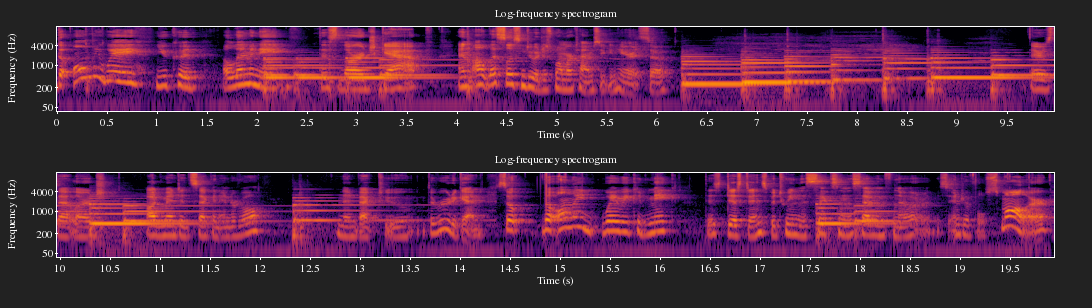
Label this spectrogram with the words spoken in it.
the only way you could eliminate this large gap, and I'll, let's listen to it just one more time so you can hear it. So there's that large augmented second interval, and then back to the root again. So the only way we could make this distance between the sixth and the seventh note, or this interval smaller,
